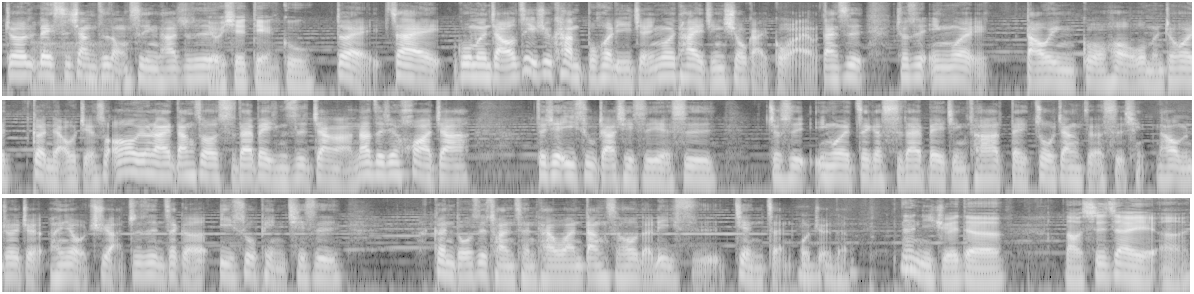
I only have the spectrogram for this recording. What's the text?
就类似像这种事情，它就是有一些典故，对，在我们假如自己去看不会理解，因为它已经修改过来了。但是就是因为导引过后，我们就会更了解说，哦，原来当时的时代背景是这样啊。那这些画家、这些艺术家其实也是就是因为这个时代背景，他得做这样子的事情。然后我们就会觉得很有趣啊，就是这个艺术品其实更多是传承台湾当时候的历史见证。我觉得，那你觉得老师在呃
